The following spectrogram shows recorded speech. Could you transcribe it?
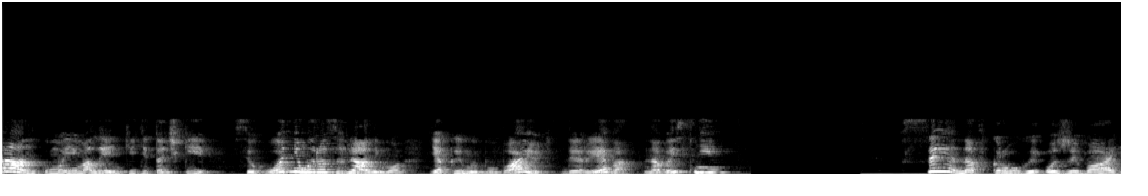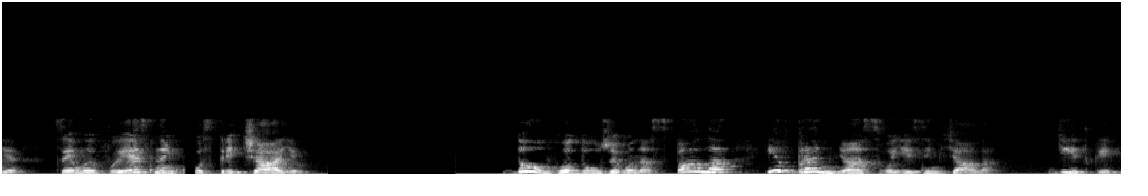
ранку, мої маленькі діточки! Сьогодні ми розглянемо, якими бувають дерева навесні. Все навкруги оживає, це ми весненьку зустрічаєм. Довго дуже вона спала і вбрання своє зім'яла. Дітки,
